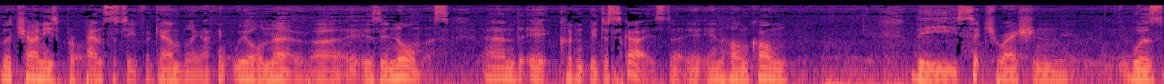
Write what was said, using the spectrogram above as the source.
the Chinese propensity for gambling, I think we all know, uh, is enormous, and it couldn't be disguised. Uh, in Hong Kong, the situation was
